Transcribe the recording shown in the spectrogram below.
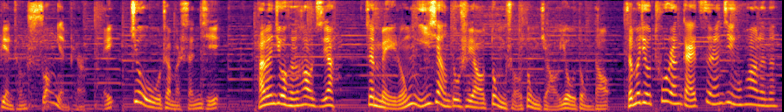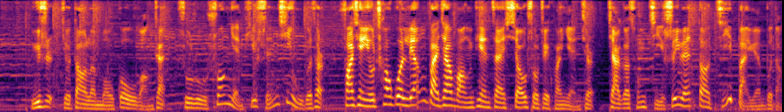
变成双眼皮儿。哎，就这么神奇！韩文就很好奇啊，这美容一向都是要动手动脚又动刀，怎么就突然改自然进化了呢？于是就到了某购物网站，输入“双眼皮神器”五个字儿，发现有超过两百家网店在销售这款眼镜，价格从几十元到几百元不等，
